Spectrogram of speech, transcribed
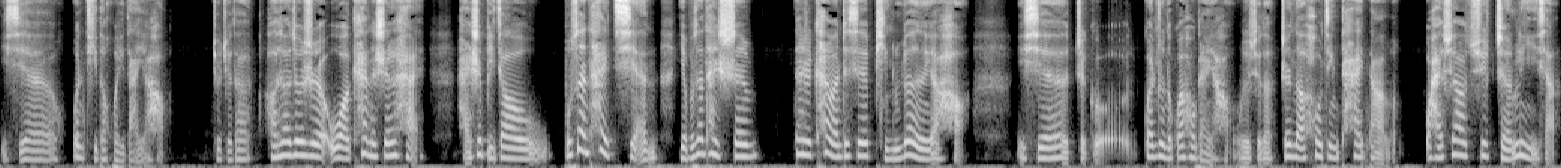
一些问题的回答也好，就觉得好像就是我看的深海还是比较不算太浅，也不算太深，但是看完这些评论也好，一些这个观众的观后感也好，我就觉得真的后劲太大了，我还需要去整理一下，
